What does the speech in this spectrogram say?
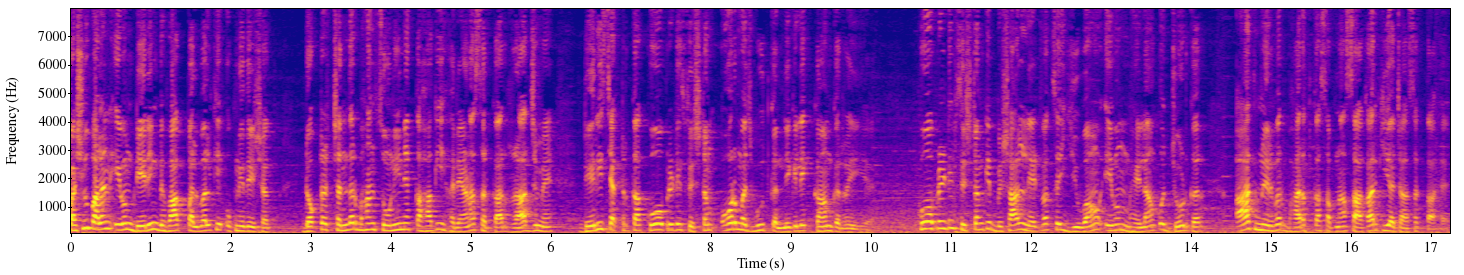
पशुपालन एवं डेयरिंग विभाग पलवल के उपनिदेशक डॉक्टर चंद्रभान सोनी ने कहा कि हरियाणा सरकार राज्य में डेयरी सेक्टर का कोऑपरेटिव सिस्टम और मज़बूत करने के लिए काम कर रही है। कोऑपरेटिव सिस्टम के विशाल नेटवर्क से युवाओं एवं महिलाओं को जोड़कर आत्मनिर्भर भारत का सपना साकार किया जा सकता है।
